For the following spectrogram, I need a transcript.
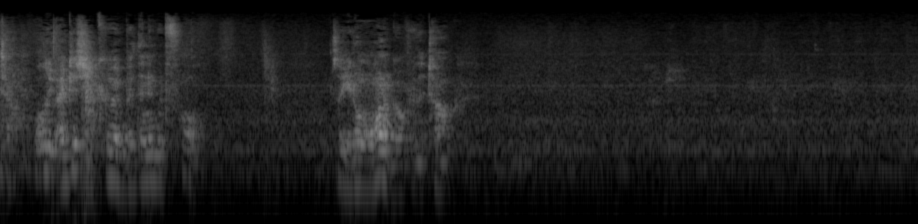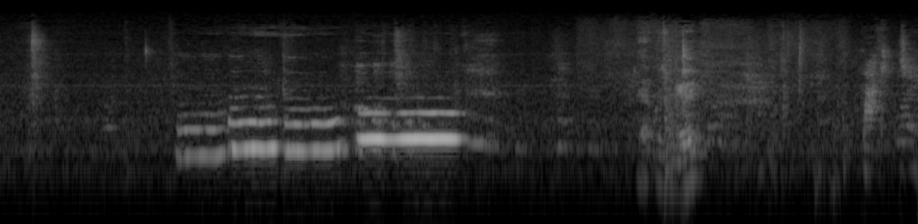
top. Well, I guess you could, but then it would fall. So you don't want to go for the top. That was weird. Rocking chair.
